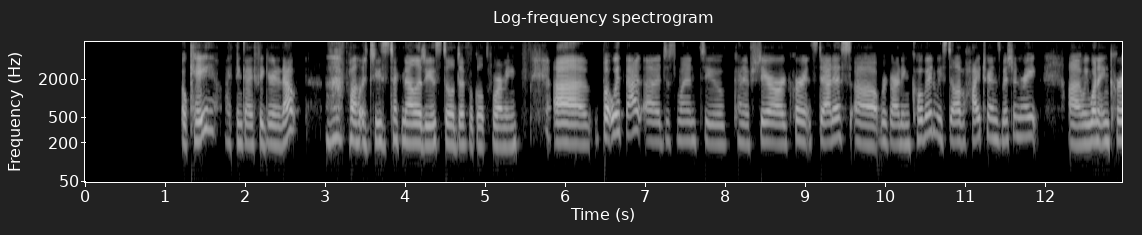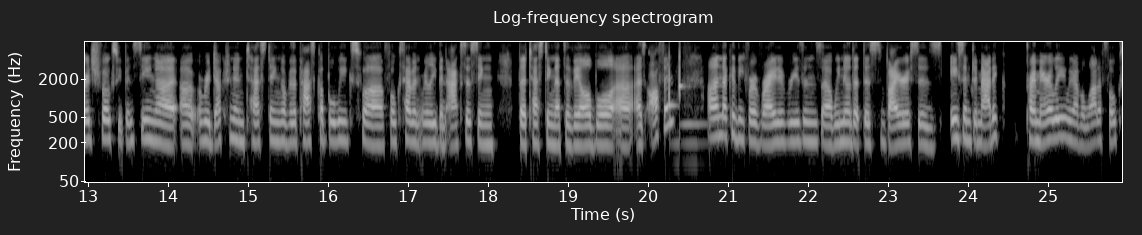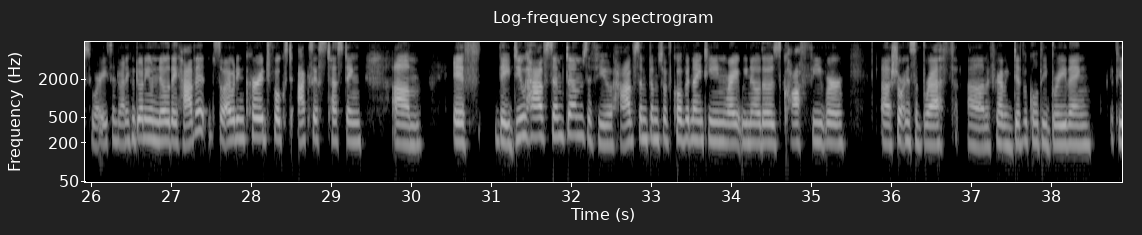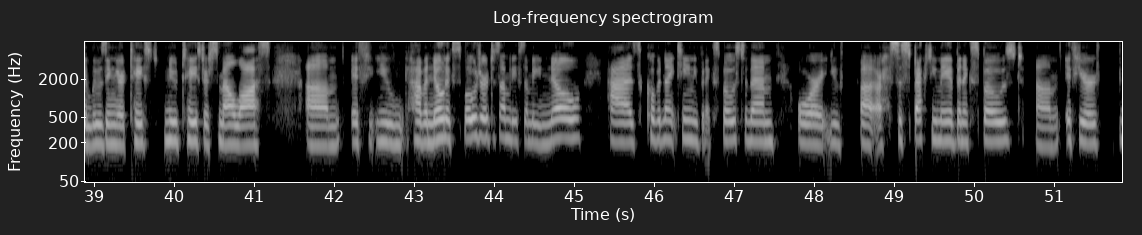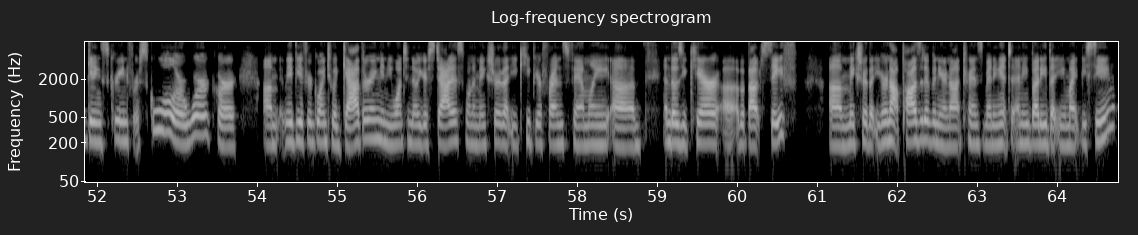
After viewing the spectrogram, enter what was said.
okay, I think I figured it out. Apologies, technology is still difficult for me. Uh, but with that, I uh, just wanted to kind of share our current status uh, regarding COVID. We still have a high transmission rate. Uh, we want to encourage folks. We've been seeing a, a reduction in testing over the past couple weeks. Uh, folks haven't really been accessing the testing that's available uh, as often, and that could be for a variety of reasons. we know that this virus is asymptomatic primarily. We have a lot of folks who are asymptomatic who don't even know they have it. So I would encourage folks to access testing um, if they do have symptoms, if you have symptoms of COVID 19, right, we know those cough, fever, uh, shortness of breath, um, if you're having difficulty breathing, if you're losing your taste, new taste or smell loss, um, if you have a known exposure to somebody, if somebody you know has COVID 19, you've been exposed to them, or you uh, suspect you may have been exposed, um, if you're getting screened for school or work, or um, maybe if you're going to a gathering and you want to know your status, want to make sure that you keep your friends, family, uh, and those you care uh, about safe. Um, make sure that you're not positive and you're not transmitting it to anybody that you might be seeing.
